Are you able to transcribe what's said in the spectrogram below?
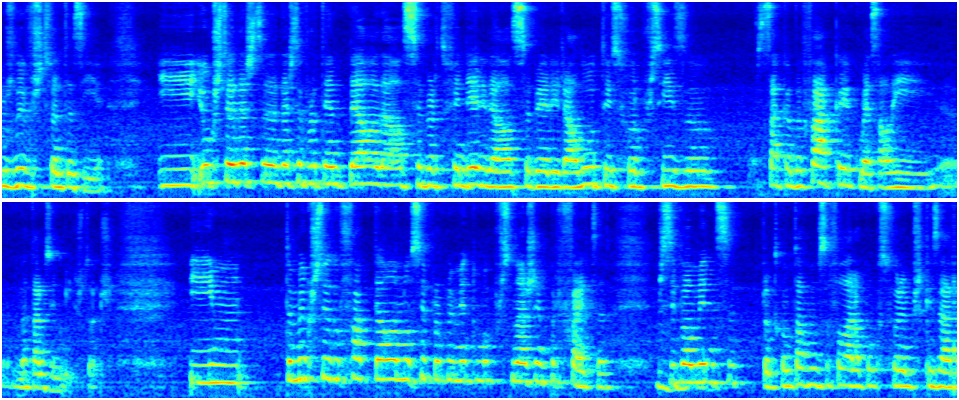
nos livros de fantasia. E eu gostei desta, desta vertente dela, dela saber defender e dela saber ir à luta e se for preciso saca da faca e começa ali a matar os inimigos todos. E hum, também gostei do facto dela não ser propriamente uma personagem perfeita. Principalmente, pronto, como estávamos a falar há pouco, se forem pesquisar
